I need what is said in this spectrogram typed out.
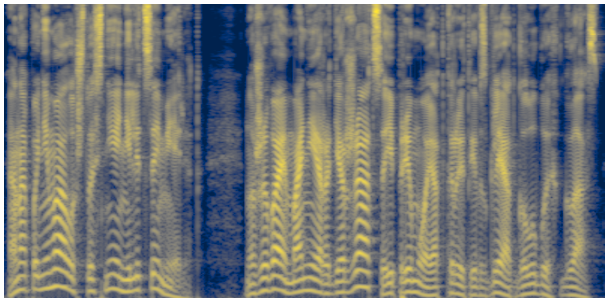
Она понимала, что с ней не лицемерят, но живая манера держаться и прямой открытый взгляд голубых глаз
